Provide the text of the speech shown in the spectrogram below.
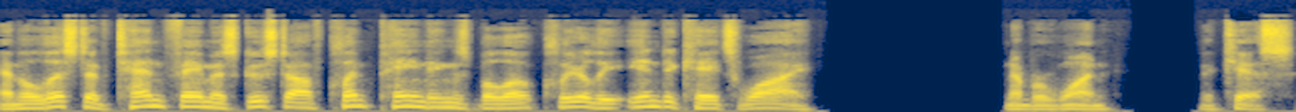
and the list of 10 famous Gustav Klimt paintings below clearly indicates why. Number 1. The Kiss.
